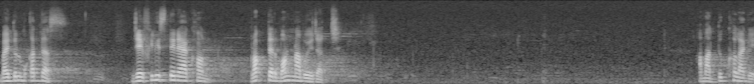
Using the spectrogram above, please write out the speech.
বাইতুল মুকাদ্দাস, যে ফিলিস্তিনে এখন রক্তের বন্যা বয়ে যাচ্ছে। আমার দুঃখ লাগে,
